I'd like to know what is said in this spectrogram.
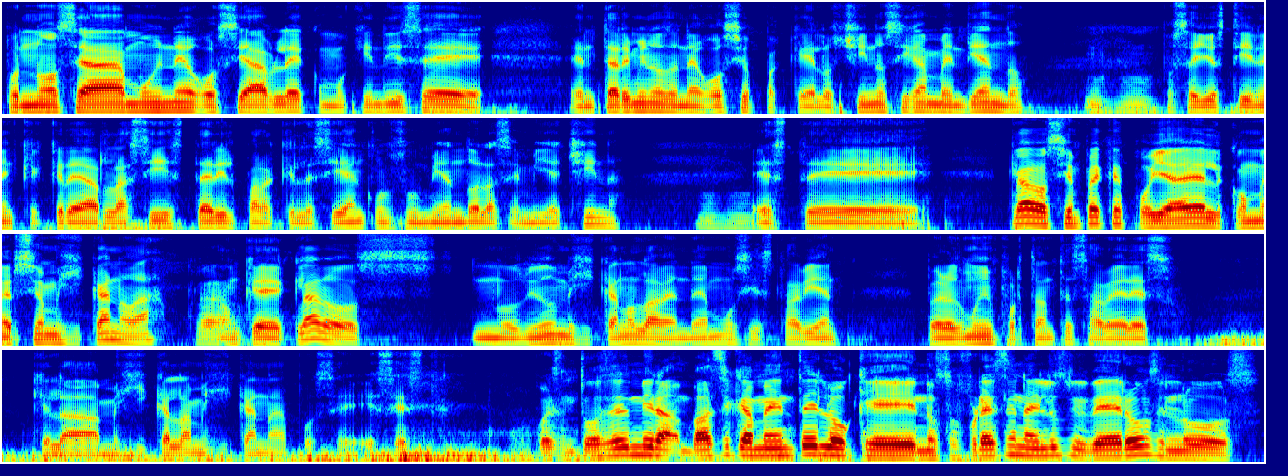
pues no sea muy negociable, como quien dice, en términos de negocio, para que los chinos sigan vendiendo, pues ellos tienen que crearla así estéril para que le sigan consumiendo la semilla china. Este, claro, siempre hay que apoyar el comercio mexicano, ¿ah? Claro. Aunque claro, los mismos mexicanos la vendemos y está bien, pero es muy importante saber eso, que la mexicana, la mexicana, pues e- es esta. Pues entonces, mira, básicamente lo que nos ofrecen ahí los viveros, en los,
